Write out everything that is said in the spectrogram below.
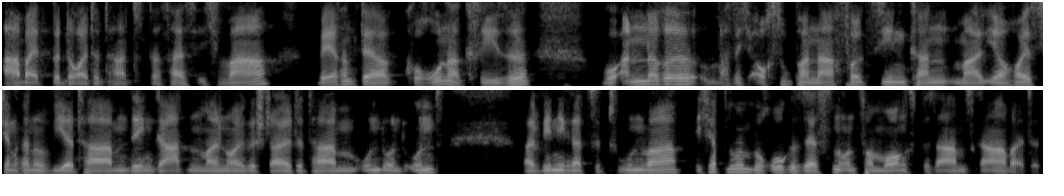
Arbeit bedeutet hat. Das heißt, ich war während der Corona-Krise, wo andere, was ich auch super nachvollziehen kann, mal ihr Häuschen renoviert haben, den Garten mal neu gestaltet haben und, und, und, weil weniger zu tun war. Ich habe nur im Büro gesessen und von morgens bis abends gearbeitet.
